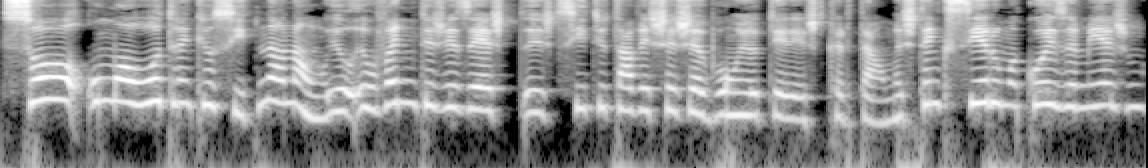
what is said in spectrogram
Só uma ou outra em que eu cito, não, não, eu, eu venho muitas vezes a este, este sítio, talvez seja bom eu ter este cartão, mas tem que ser uma coisa mesmo,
